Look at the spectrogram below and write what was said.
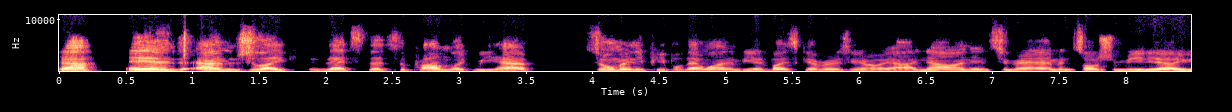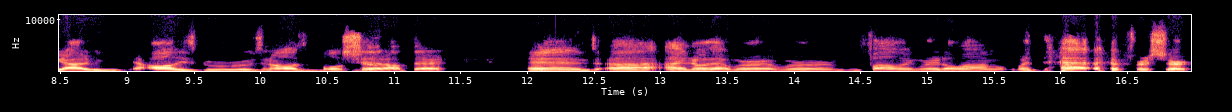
Yeah, and I'm just like, that's that's the problem. Like we have so many people that want to be advice givers. You know, yeah, now on Instagram and social media, you got to be all these gurus and all this bullshit out there. And uh, I know that we're we're following right along with that for sure.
